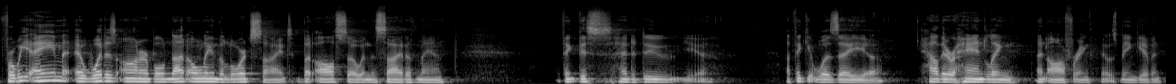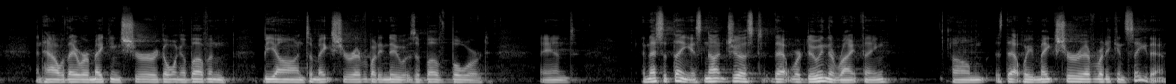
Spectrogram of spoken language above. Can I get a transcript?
For we aim at what is honorable not only in the Lord's sight but also in the sight of man. I think this had to do yeah. I think it was a uh, how they were handling an offering that was being given and how they were making sure going above and beyond to make sure everybody knew it was above board. And and that's the thing. It's not just that we're doing the right thing, um, is that we make sure everybody can see that.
